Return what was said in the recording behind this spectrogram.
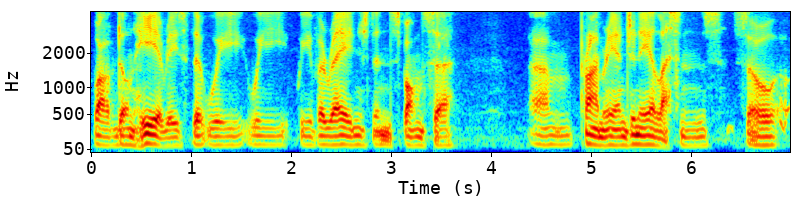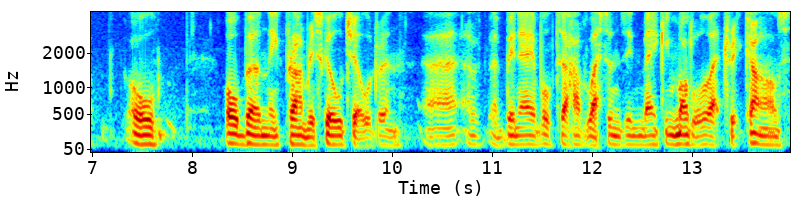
what I've done here is that we we we've arranged and sponsor um, primary engineer lessons. So all all Burnley primary school children uh, have, have, been able to have lessons in making model electric cars.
